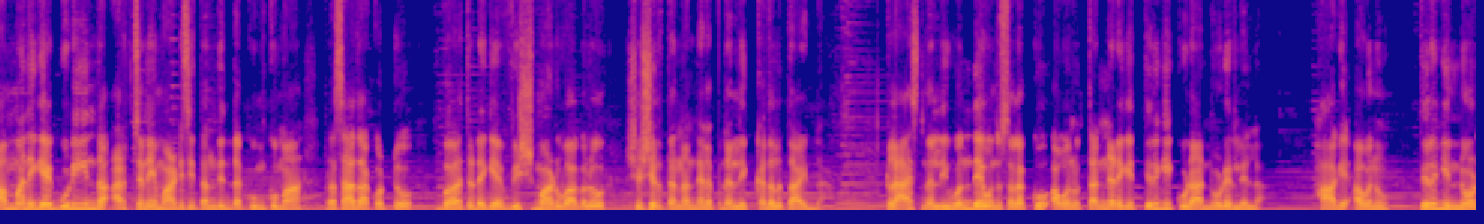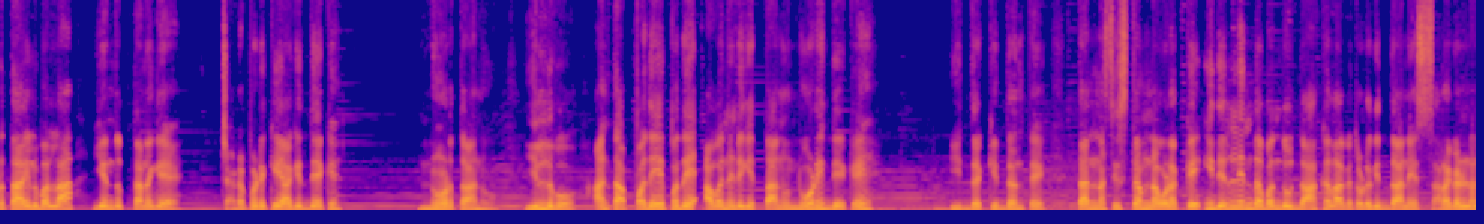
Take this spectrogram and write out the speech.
ಅಮ್ಮನಿಗೆ ಗುಡಿಯಿಂದ ಅರ್ಚನೆ ಮಾಡಿಸಿ ತಂದಿದ್ದ ಕುಂಕುಮ ಪ್ರಸಾದ ಕೊಟ್ಟು ಬರ್ತ್ಡೇಗೆ ವಿಶ್ ಮಾಡುವಾಗಲೂ ಶಿಶಿರ್ ತನ್ನ ನೆನಪಿನಲ್ಲಿ ಕದಲುತ್ತಾ ಇದ್ದ. ಕ್ಲಾಸ್ನಲ್ಲಿ ಒಂದೇ ಒಂದು ಸಲಕ್ಕೂ ಅವನು ತನ್ನೆಡೆಗೆ ತಿರುಗಿ ಕೂಡ ನೋಡಿರಲಿಲ್ಲ. ಹಾಗೆ ಅವನು ತಿರುಗಿ ನೋಡ್ತಾ ಇಲ್ವಲ್ಲ ಎಂದು ತನಗೆ ಚಡಪಡಿಕೆಯಾಗಿದ್ದೇಕೆ? ನೋಡ್ತಾನು ಇಲ್ವೋ ಅಂತ ಪದೇ ಪದೇ ಅವನೆಡೆಗೆ ತಾನು ನೋಡಿದ್ದೇಕೆ? ಇದ್ದಕ್ಕಿದ್ದಂತೆ ತನ್ನ ಸಿಸ್ಟಮ್ನ ಒಳಕ್ಕೆ ಇದೆಲ್ಲಿಂದ ಬಂದು ದಾಖಲಾಗತೊಡಗಿದ್ದಾನೆ ಸರಗಳ್ಳ?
